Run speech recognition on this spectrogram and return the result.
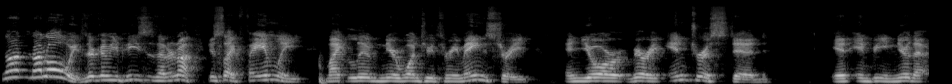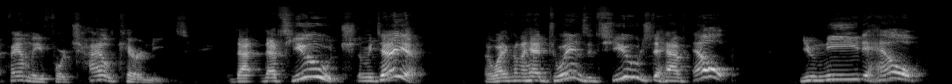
Not not always. There are going to be pieces that are not. Just like family might live near 123 Main Street and you're very interested in, in being near that family for childcare needs. That that's huge. Let me tell you my wife and I had twins. It's huge to have help. You need help.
